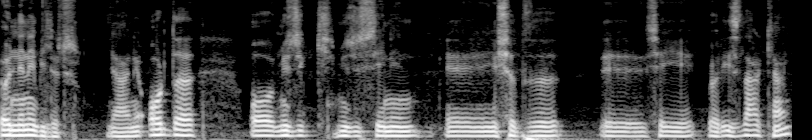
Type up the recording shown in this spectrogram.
önlenebilir. Yani orada o müzik müzisyenin e, yaşadığı e, şeyi böyle izlerken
